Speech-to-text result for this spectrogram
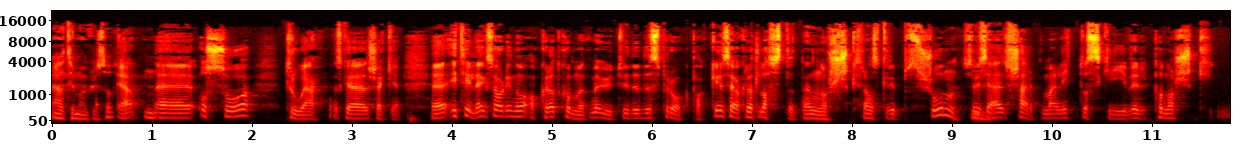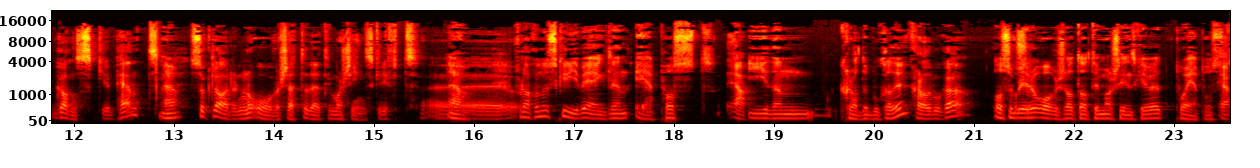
Ja, til Microsoft. Ja, eh, Og så tror jeg, det skal jeg sjekke eh, I tillegg så har de nå akkurat kommet med utvidede språkpakker, så jeg har akkurat lastet ned en norsk transkripsjon. Så hvis jeg skjerper meg litt og skriver på norsk ganske pent, Ja. så klarer den å oversette det til maskinskrift. Eh, Ja, for da kan du skrive egentlig en e-post Ja. i den kladdeboka di, Kladdeboka. og så blir det oversatt da til maskinskrevet på e-post. Ja.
